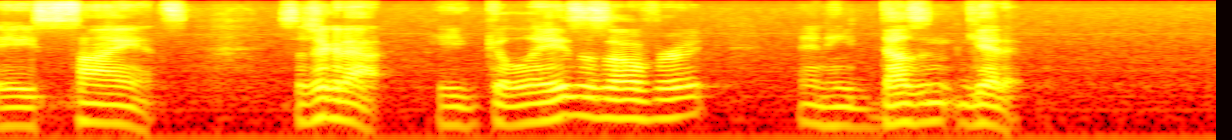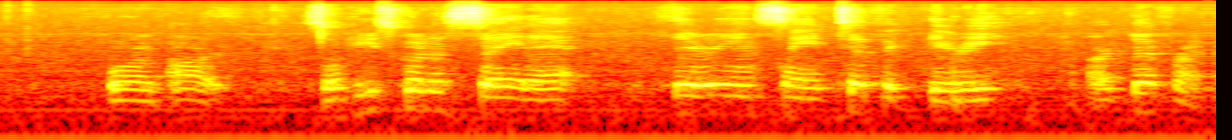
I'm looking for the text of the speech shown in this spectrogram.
A science. So check it out. He glazes over it and he doesn't get it. or an art. So he's going to say that theory and scientific theory are different.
